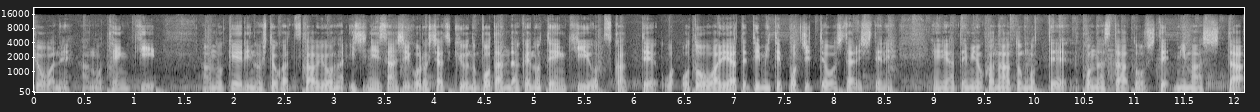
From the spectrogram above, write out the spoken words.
今日はね、あの、点キー。あの経理の人が使うような123456789のボタンだけの点キーを使って音を割り当ててみてポチって押したりしてね、えーやってみようかなと思ってこんなスタートをしてみました。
